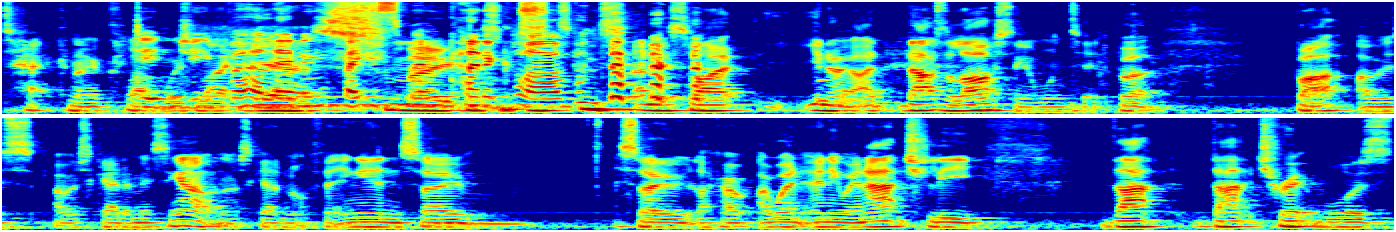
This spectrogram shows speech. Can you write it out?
techno club with Dingy like Berlin yeah, smoke kind of and- club. and it's like you know I, that was the last thing I wanted, but but I was I was scared of missing out, and I was scared of not fitting in. So so like I, I went anyway, and actually that that trip was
